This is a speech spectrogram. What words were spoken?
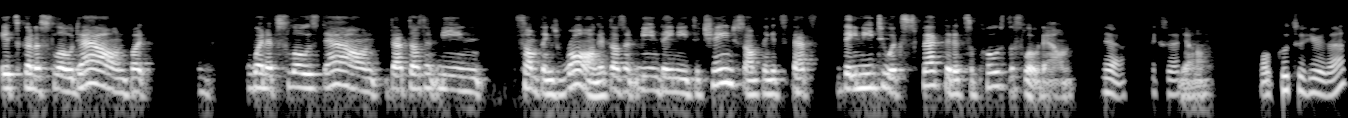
it's going to slow down but when it slows down that doesn't mean something's wrong. It doesn't mean they need to change something. It's that's they need to expect that it's supposed to slow down. Yeah exactly. Yeah. Well good to hear that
